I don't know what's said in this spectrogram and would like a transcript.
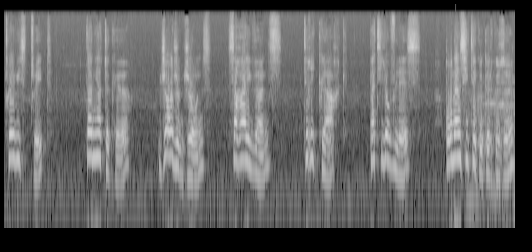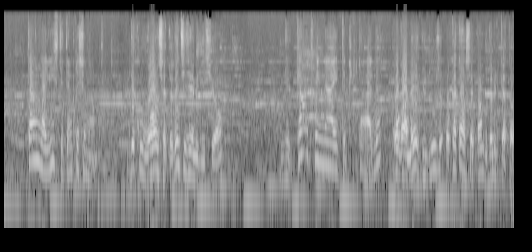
Travis Street, Tanya Tucker, George Jones, Sarah Evans, Terry Clark, Patty Loveless, pour n'en citer que quelques-uns, tant la liste est impressionnante. Découvrons cette 26e édition du Country Night Gstad, programmé du 12 au 14 septembre 2014.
